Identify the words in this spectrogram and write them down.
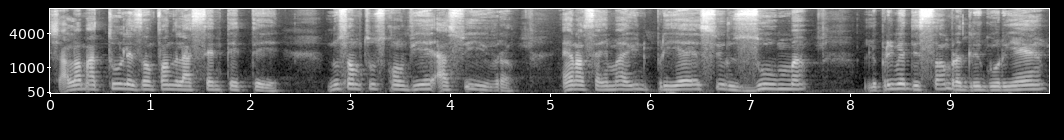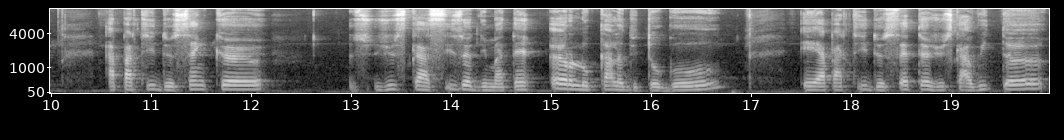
Shalom à tous les enfants de la sainteté. Nous sommes tous conviés à suivre un enseignement une prière sur Zoom le 1er décembre grégorien à partir de 5 heures jusqu'à 6 heures du matin, heure locale du Togo. Et à partir de 7 heures jusqu'à 8 heures,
